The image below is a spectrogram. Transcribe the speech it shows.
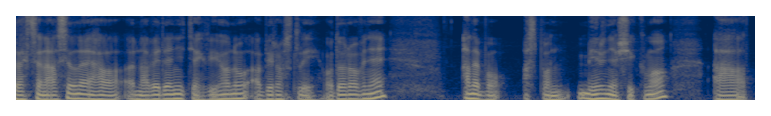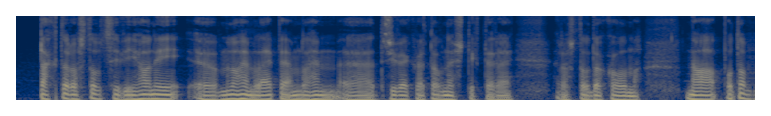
lehce násilného navedení těch výhonů, aby rostly vodorovně, anebo aspoň mírně šikmo a takto rostoucí výhony eh, mnohem lépe a mnohem eh, dříve kvetou než ty, které rostou do kolma. No a potom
